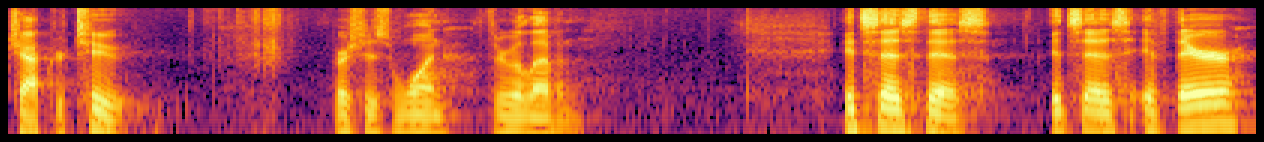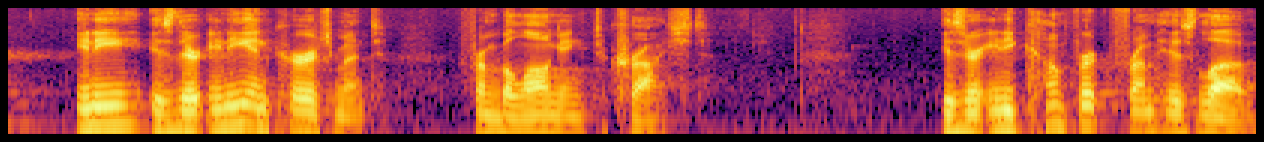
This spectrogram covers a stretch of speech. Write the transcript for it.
chapter 2, verses 1 through 11. It says this It says, If there any, is there any encouragement from belonging to Christ? Is there any comfort from his love?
